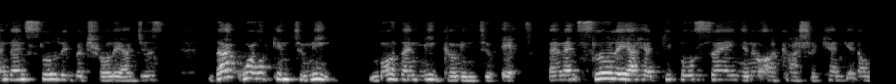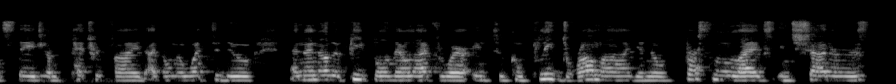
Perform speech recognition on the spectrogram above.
and then slowly but surely, I just, that world came to me more than me coming to it. And then slowly I had people saying, you know, oh gosh, I can't get on stage. I'm petrified. I don't know what to do. And then other people, their lives were into complete drama, you know, personal lives in shatters.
